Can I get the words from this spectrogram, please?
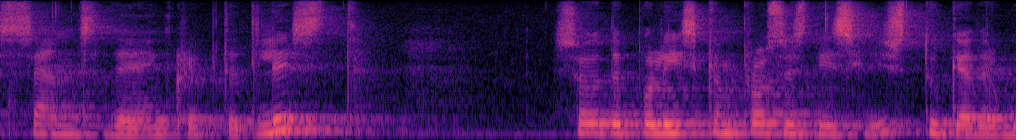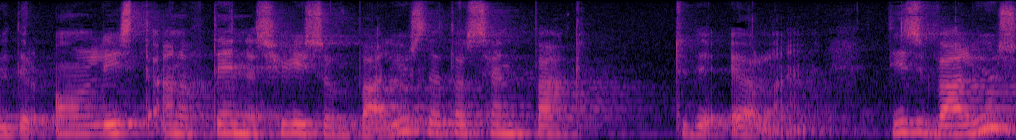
sends the encrypted list so the police can process this list together with their own list and obtain a series of values that are sent back to the airline. These values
